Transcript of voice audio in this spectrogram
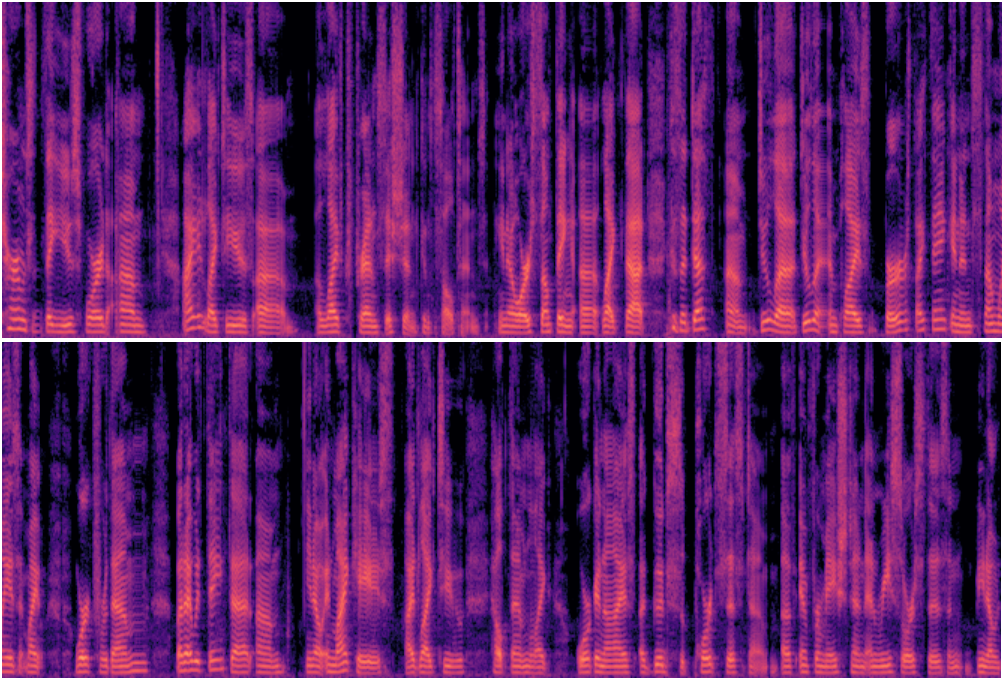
terms that they use for it. Um, I like to use um, a life transition consultant, you know, or something uh, like that, because a death um, doula doula implies birth, I think, and in some ways it might work for them. But I would think that, um, you know, in my case, I'd like to help them like organize a good support system of information and resources and you know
